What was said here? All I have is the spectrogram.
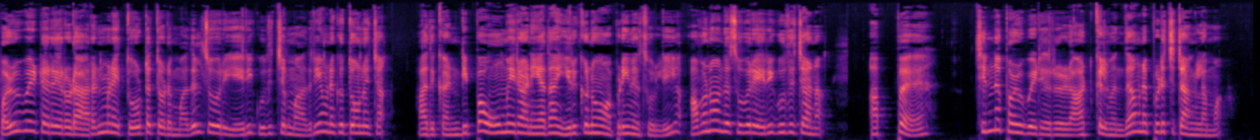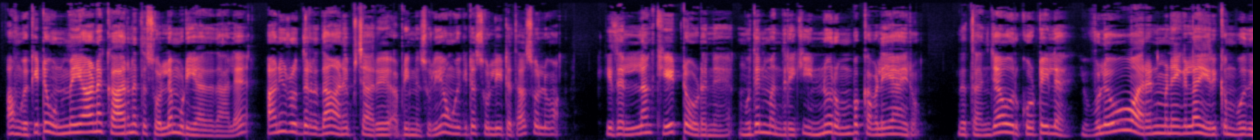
பழுவேட்டரையரோட அரண்மனை தோட்டத்தோட மதில் சோறு ஏறி குதிச்ச மாதிரி அவனுக்கு தோணுச்சான் அது கண்டிப்பாக ஊமைராணியாக தான் இருக்கணும் அப்படின்னு சொல்லி அவனும் அந்த சுவர் ஏறி குதிச்சானா அப்போ சின்ன பழுவேட்டரோட ஆட்கள் வந்து அவனை பிடிச்சிட்டாங்களாமா? அவங்க கிட்ட உண்மையான காரணத்தை சொல்ல முடியாததால அனிருத்தர் தான் அனுப்பிச்சாரு அப்படின்னு சொல்லி அவங்க கிட்ட சொல்லிட்டதா சொல்லுவான். இதெல்லாம் கேட்ட உடனே முதன் மந்திரிக்கு இன்னும் ரொம்ப கவலையாயிரும். இந்த தஞ்சாவூர் கோட்டையில இவ்வளவோ அரண்மனைகள்லாம் இருக்கும்போது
